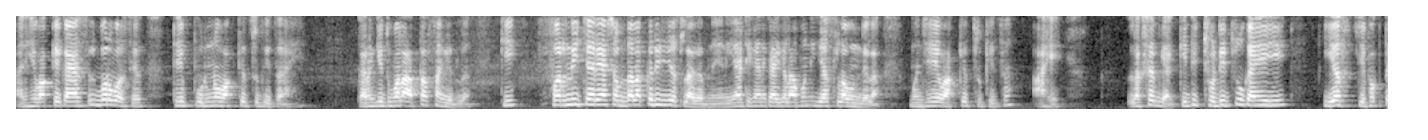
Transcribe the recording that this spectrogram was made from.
आणि हे वाक्य काय असेल? बरोबर असेल. ते पूर्ण वाक्य चुकीचं आहे. कारण की तुम्हाला आत्ताच सांगितलं की फर्निचर या शब्दाला कधीच यस लागत नाही. आणि या ठिकाणी काय केलं आपण? यस लावून दिला. म्हणजे हे वाक्य चुकीचं आहे. लक्षात घ्या किती छोटी चूक आहे ही. यसची फक्त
